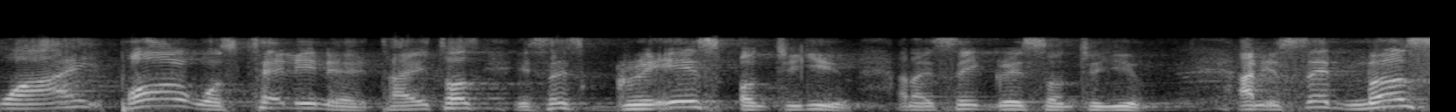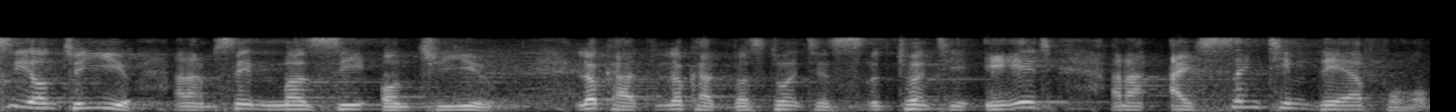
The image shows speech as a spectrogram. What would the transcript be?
why Paul was telling uh, Titus, he says, grace unto you. And I say grace unto you. And he said, mercy unto you. And I'm saying mercy unto you. Look at, look at verse 20, 28. And I, I sent him therefore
